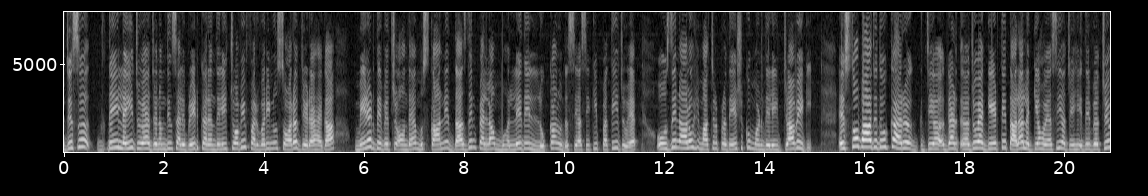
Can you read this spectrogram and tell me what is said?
ਜਿਸ ਦੇ ਲਈ ਜੋ ਹੈ ਜਨਮ ਦਿਨ ਸੈਲੀਬ੍ਰੇਟ ਕਰਨ ਦੇ ਲਈ 24 ਫਰਵਰੀ ਨੂੰ ਸੌਰਵ ਜਿਹੜਾ ਹੈਗਾ ਮੇਰਠ ਦੇ ਵਿੱਚ ਆਉਂਦਾ ਹੈ। ਮੁਸਕਾਨ ਨੇ 10 ਦਿਨ ਪਹਿਲਾਂ ਮੁਹੱਲੇ ਦੇ ਲੋਕਾਂ ਨੂੰ ਦੱਸਿਆ ਸੀ ਕਿ ਪਤੀ ਜੋ ਹੈ, ਉਸ ਦੇ ਨਾਲ ਉਹ ਹਿਮਾਚਲ ਪ੍ਰਦੇਸ਼ ਘੁੰਮਣ ਦੇ ਲਈ ਜਾਵੇਗੀ। ਇਸ ਤੋਂ ਬਾਅਦ ਜਦੋਂ ਘਰ ਘਰ- ਜੋ ਹੈ ਗੇਟ ਤੇ ਤਾਲਾ ਲੱਗਿਆ ਹੋਇਆ ਸੀ, ਅਜਿਹੇ ਦੇ ਵਿੱਚ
